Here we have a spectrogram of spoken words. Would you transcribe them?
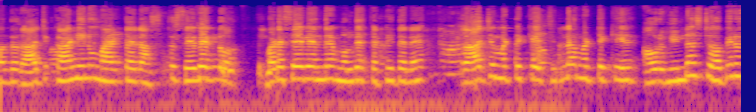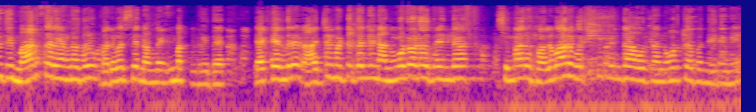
ಒಂದು ರಾಜಕಾರಣಿನೂ ಮಾಡ್ತಾ ಇಲ್ಲ. ಅಷ್ಟು ಸೇವೆಗಳು, ಬಡ ಸೇವೆ ಅಂದ್ರೆ ಮುಂದೆ ಕಟ್ಟಿದ್ದೇನೆ. ರಾಜ್ಯ ಮಟ್ಟಕ್ಕೆ, ಜಿಲ್ಲಾ ಮಟ್ಟಕ್ಕೆ ಅವ್ರು ಇನ್ನಷ್ಟು ಅಭಿವೃದ್ಧಿ ಮಾಡ್ತಾರೆ ಅನ್ನೋದು ಭರವಸೆ ನಮ್ಮ ಹೆಣ್ಮಕ್ಳಿಗಿದೆ. ಯಾಕೆಂದ್ರೆ ರಾಜ್ಯ ಮಟ್ಟದಲ್ಲಿ ನಾನು ಓಡಾಡೋದ್ರಿಂದ ಸುಮಾರು ಹಲವಾರು ವರ್ಷಗಳಿಂದ ಅವ್ರನ್ನ ನೋಡ್ತಾ ಬಂದಿದ್ದೀನಿ.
